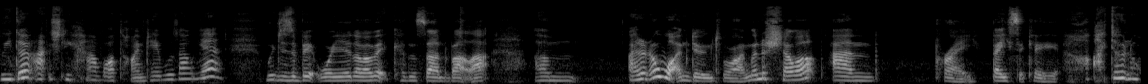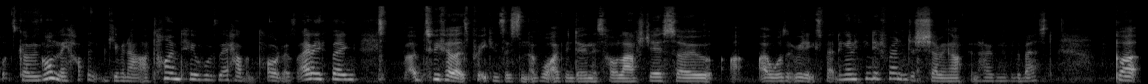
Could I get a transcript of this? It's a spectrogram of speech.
we don't actually have our timetables out yet, which is a bit weird. I'm a bit concerned about that. Um, I don't know what I'm doing tomorrow. I'm going to show up and pray, basically. I don't know what's going on. They haven't given out our timetables. They haven't told us anything. Um, to be fair, that's pretty consistent of what I've been doing this whole last year, so I wasn't really expecting anything different, just showing up and hoping for the best. But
